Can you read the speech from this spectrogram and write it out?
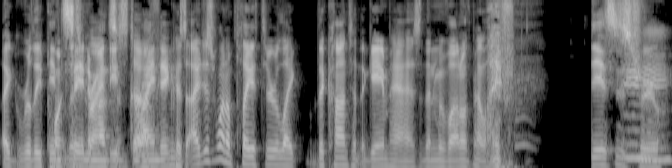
like really pointless Insane grindy stuff. Because I just want to play through like the content the game has and then move on with my life. This is true.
